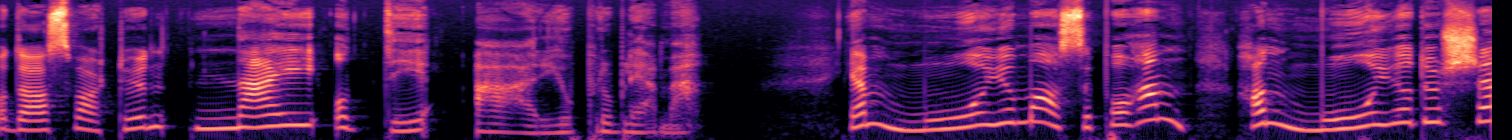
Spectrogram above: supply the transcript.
Og da svarte hun nei, og det er jo problemet. Jeg må jo mase på han, han må jo dusje,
